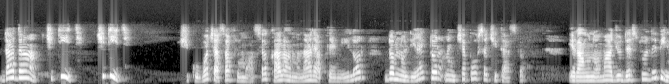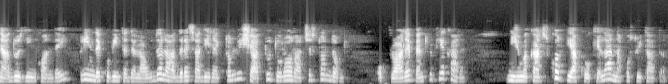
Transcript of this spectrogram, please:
Da, da, citiți, citiți! Și cu vocea sa frumoasă, ca la înmânarea premiilor, domnul director începu să citească. Era un omagiu destul de bine adus din Condei, plin de cuvinte de laudă la adresa directorului și a tuturor acestor domni. O floare pentru fiecare. Nici măcar scorpia cu ochelari n-a fost uitată.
